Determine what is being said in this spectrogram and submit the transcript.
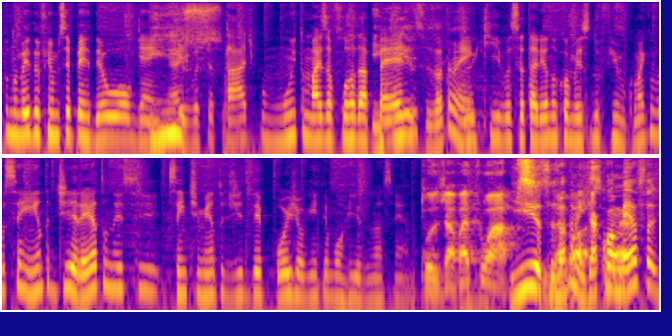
Tipo, no meio do filme você perdeu alguém. Isso. Aí você tá, tipo, muito mais à flor da pele Isso, exatamente. do que você estaria no começo do filme. Como é que você entra direto nesse sentimento de depois de alguém ter morrido na cena? Pô, já vai pro ápice. Isso, exatamente. Negócio, já começa. Né?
